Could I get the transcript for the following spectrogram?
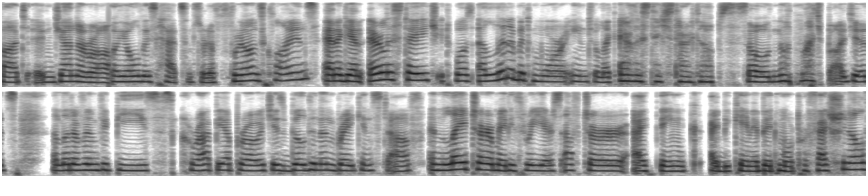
but in general, I always had some sort of freelance clients. And again, early stage, it was a little bit more into like early stage startups. So not much budgets, a lot of MVPs, scrappy approaches, building and breaking stuff. And later, maybe three years after, I think I became a bit more professional.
